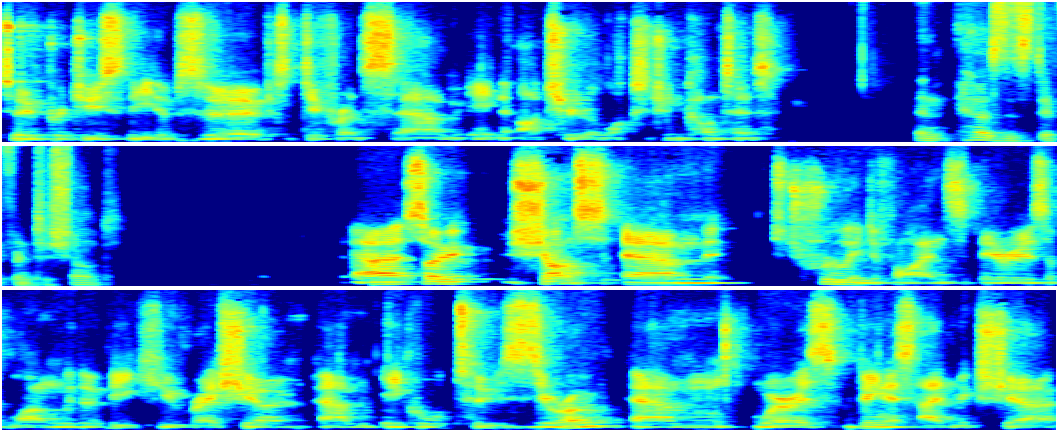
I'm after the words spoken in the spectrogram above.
to produce the observed difference um, in arterial oxygen content. And how is this different to shunt? Uh, so shunt um, truly defines areas of lung with a VQ ratio um, equal to zero, um, whereas venous admixture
